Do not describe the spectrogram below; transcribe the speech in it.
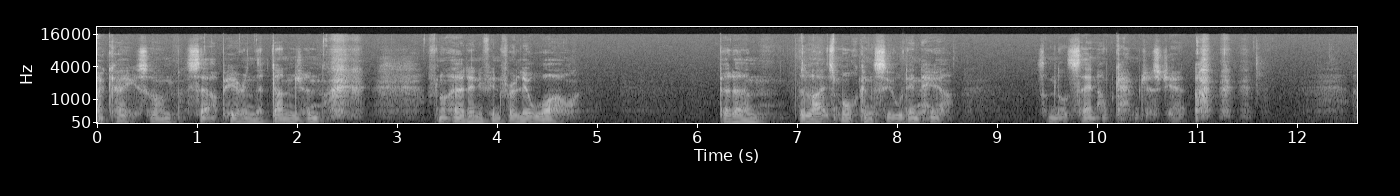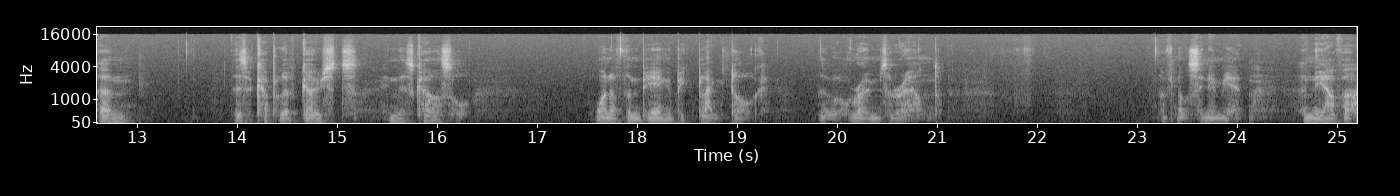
Okay, so I'm set up here in the dungeon. I've not heard anything for a little while. But um, the light's more concealed in here. So I'm not setting up camp just yet. um, there's a couple of ghosts in this castle. One of them being a big black dog that roams around. I've not seen him yet. And the other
